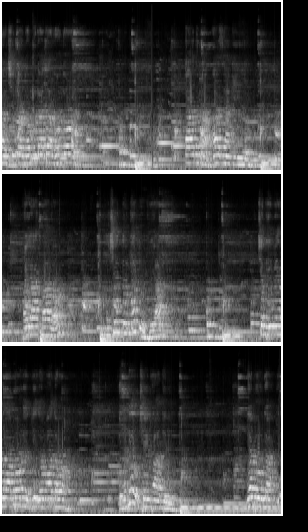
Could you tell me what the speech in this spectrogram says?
ျောင်းချီတော်တော်မူလာကြဘုံတော်အာသနာအာဇာနီဘုရားသားတော်အရှင်သူမြတ်တို့ဘုရားချက်ဒီမင်္ဂလာပေါင်းနဲ့ပြည်စုံပါတော့ဒီနေ့အချိန်ခါသည်မြတ်ဘုရားသီ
